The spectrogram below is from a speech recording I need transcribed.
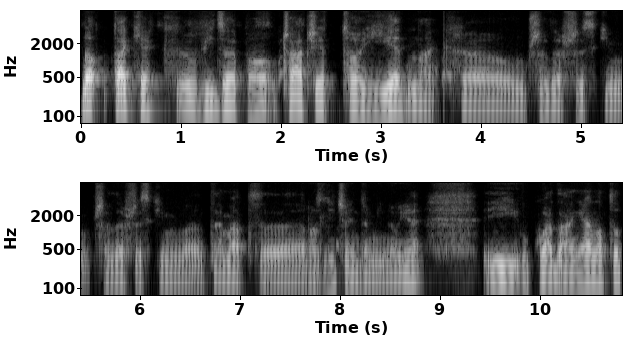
No, tak jak widzę po czacie, to jednak e, przede wszystkim, przede wszystkim temat e, rozliczeń dominuje i układania, no to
